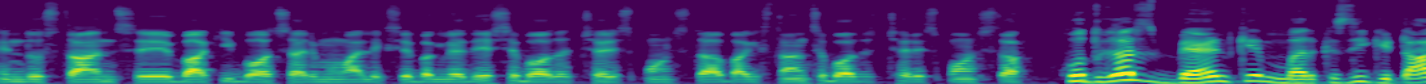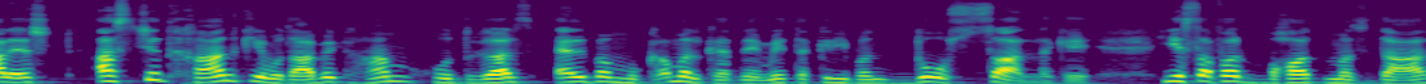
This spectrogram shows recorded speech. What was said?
ہندوستان سے، باقی بہت سارے ممالک سے، بنگلہ دیش سے بہت اچھا رسپانس تھا، پاکستان سے بہت اچھا رسپانس تھا۔ خود غرض بینڈ کے مرکزی گٹارسٹ اسجد خان کے مطابق ہم خود غرض البم مکمل کرنے میں تقریباً دو سال لگے۔ یہ سفر بہت مزدار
